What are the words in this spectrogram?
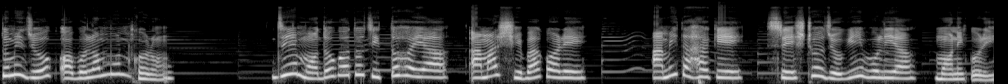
তুমি যোগ অবলম্বন করো। যে মদগত চিত্ত হইয়া আমার সেবা করে, আমি তাহাকে শ্রেষ্ঠ যোগী বলিয়া মনে করি।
